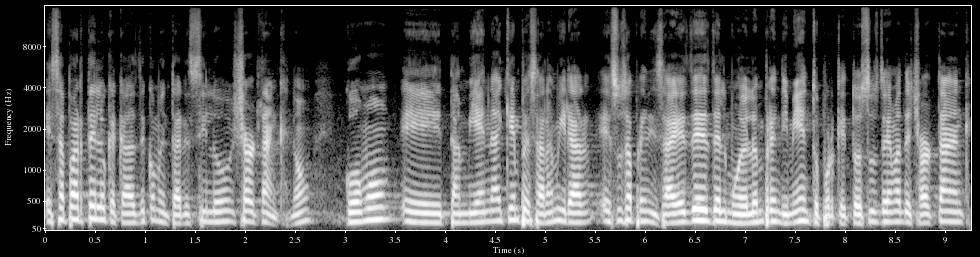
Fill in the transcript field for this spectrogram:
esa parte de lo que acabas de comentar, estilo Shark Tank, ¿no? cómo eh, también hay que empezar a mirar esos aprendizajes desde el modelo de emprendimiento, porque todos estos temas de Shark Tank,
